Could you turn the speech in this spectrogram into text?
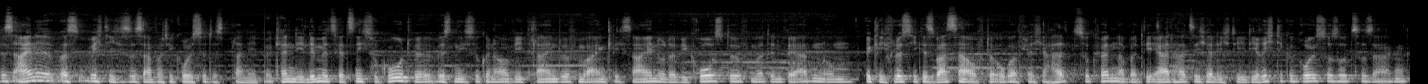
Das eine, was wichtig ist, ist einfach die Größe des Planeten. Wir kennen die Limits jetzt nicht so gut. Wir wissen nicht so genau, wie klein dürfen wir eigentlich sein oder wie groß dürfen wir denn werden, um wirklich flüssiges Wasser auf der Oberfläche halten zu können. Aber die Erde hat sicherlich die, die richtige Größe sozusagen.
